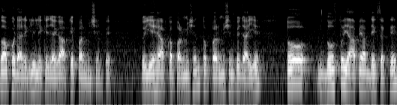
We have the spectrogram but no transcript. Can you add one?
तो आपको डायरेक्टली लेके जाएगा आपके परमिशन पे। तो ये है आपका परमिशन तो परमिशन पे जाइए। तो दोस्तों यहाँ पे आप देख सकते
